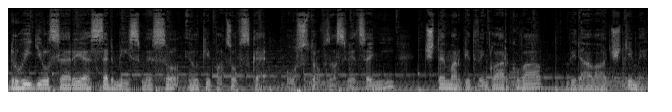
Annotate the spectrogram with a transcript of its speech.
Druhý díl série Sedmý smysl Ilky Pacovské Ostrov zasvěcení čte Margit Vinklárková, vydává Čtimi.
